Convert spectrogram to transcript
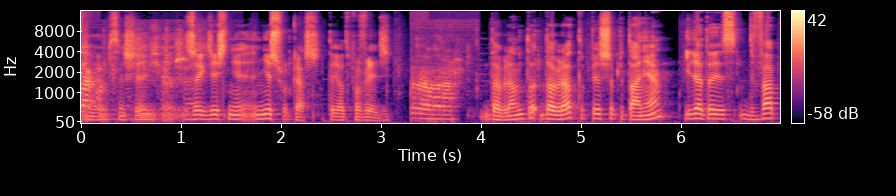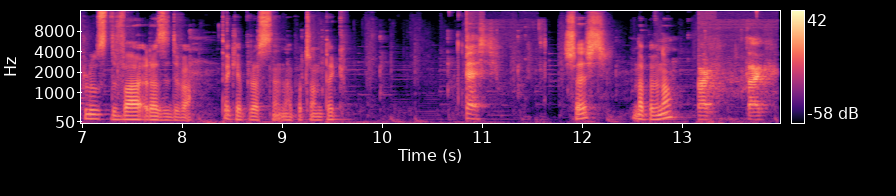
Tak, Y, w sensie, się ruszę. że gdzieś nie, nie szukasz tej odpowiedzi. No dobra. Dobra, no to, dobra, to pierwsze pytanie. Ile to jest 2 plus 2 razy 2? Takie proste na początek. Cześć. 6? Na pewno? Tak, tak.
